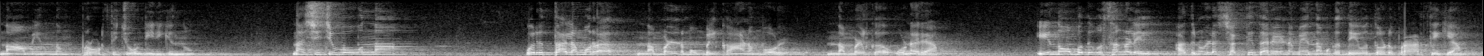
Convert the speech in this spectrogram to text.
നാം ഇന്നും പ്രവർത്തിച്ചുകൊണ്ടിരിക്കുന്നു. നശിച്ചു പോകുന്ന ഒരു തലമുറ നമ്മളുടെ മുമ്പിൽ കാണുമ്പോൾ നമ്മൾക്ക് ഉണരാം. ഈ നോമ്പ് ദിവസങ്ങളിൽ അതിനുള്ള ശക്തി തരണമെന്ന് നമുക്ക് ദൈവത്തോട് പ്രാർത്ഥിക്കാം.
